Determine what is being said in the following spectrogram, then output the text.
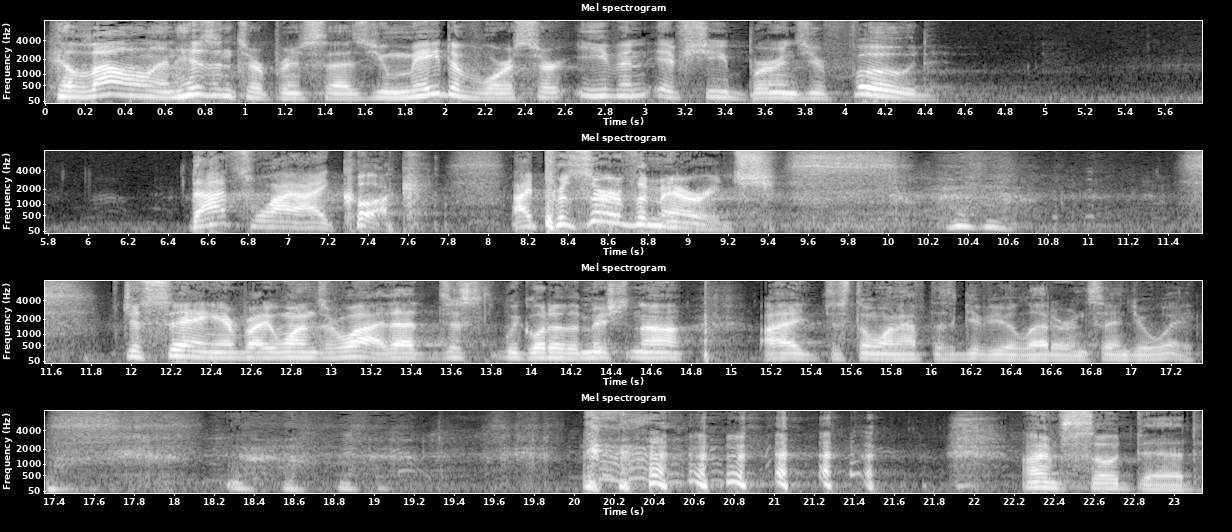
Hillel, in his interpretation, says you may divorce her even if she burns your food. That's why I cook. I preserve the marriage. just saying, everybody wonders why. That just we go to the Mishnah. I just don't want to have to give you a letter and send you away. I'm so dead.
